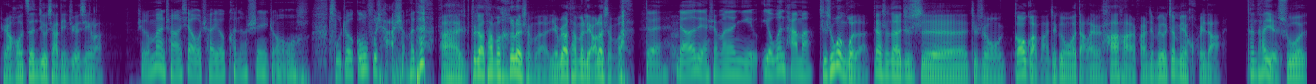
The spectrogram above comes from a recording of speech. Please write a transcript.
然后曾就下定决心了。这个漫长下午茶有可能是那种 福州功夫茶什么的，哎，不知道他们喝了什么，也不知道他们聊了什么。对，聊了点什么呢？你有问他吗？其实问过的，但是呢，就是这种高管嘛，就跟我打了个哈哈，反正就没有正面回答。但他也说，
